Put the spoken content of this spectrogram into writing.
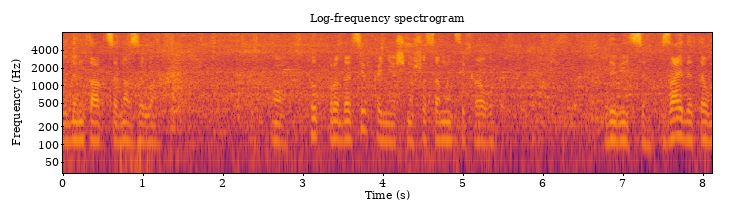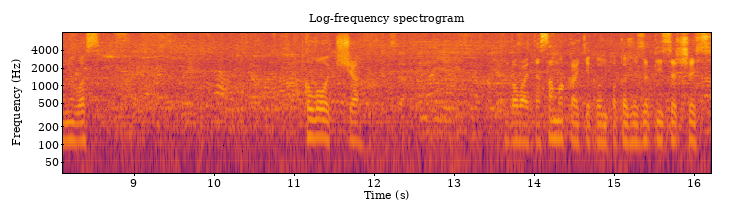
Будемо так це називати. О, тут продавців, звісно, що саме цікаво. Дивіться, зайдете, вони у вас клоччя. Давайте самокатик вам покажу за 56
